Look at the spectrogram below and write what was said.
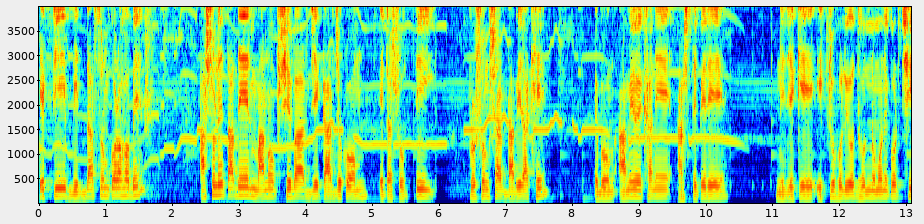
একটি বৃদ্ধাশ্রম করা হবে। আসলে তাদের মানব সেবার যে কার্যক্রম, এটা সত্যিই প্রশংসার দাবি রাখে এবং আমিও এখানে আসতে পেরে নিজেকে একটু হলেও ধন্য মনে করছি।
